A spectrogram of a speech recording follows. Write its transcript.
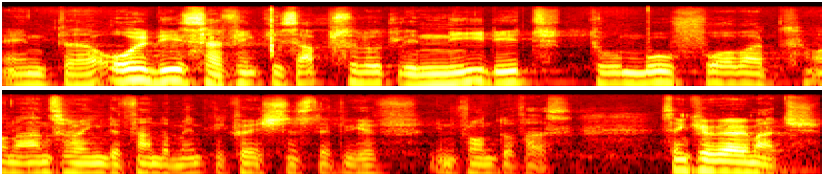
And uh, all this, I think, is absolutely needed to move forward on answering the fundamental questions that we have in front of us. Thank you very much.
